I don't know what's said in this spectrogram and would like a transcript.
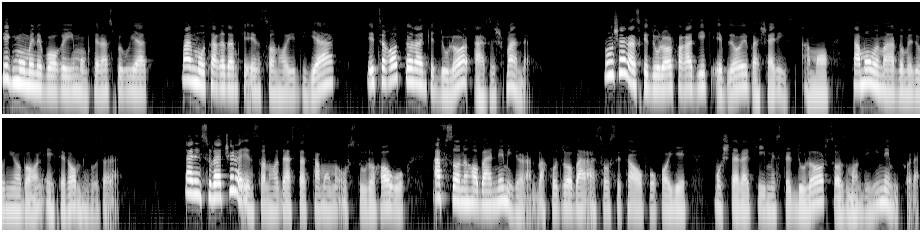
یک مؤمن واقعی ممکن است بگوید من معتقدم که انسانهای دیگر اعتقاد دارند که دلار ارزشمند است. روشن است که دلار فقط یک ابداع بشری است اما تمام مردم دنیا به آن احترام می‌گذارند. در این صورت چرا انسان ها دست از تمام اسطوره ها و افسانه ها بر نمی دارند و خود را بر اساس توافق های مشترکی مثل دلار سازماندهی نمی کنند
